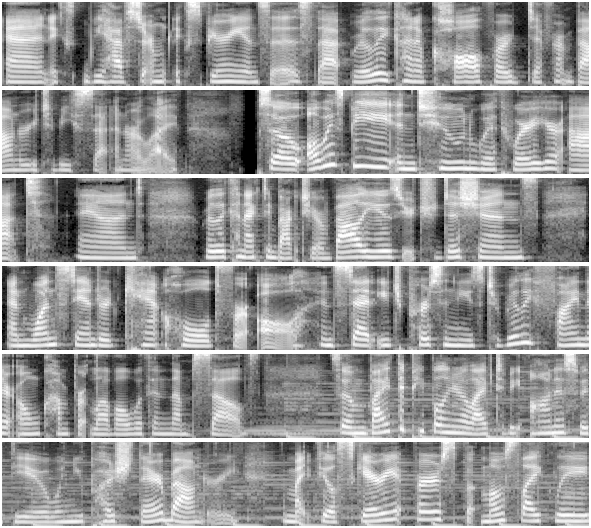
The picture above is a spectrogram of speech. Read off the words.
And ex- we have certain experiences that really kind of call for a different boundary to be set in our life. So always be in tune with where you're at and really connecting back to your values, your traditions, and one standard can't hold for all. Instead, each person needs to really find their own comfort level within themselves. So invite the people in your life to be honest with you when you push their boundary. It might feel scary at first, but most likely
